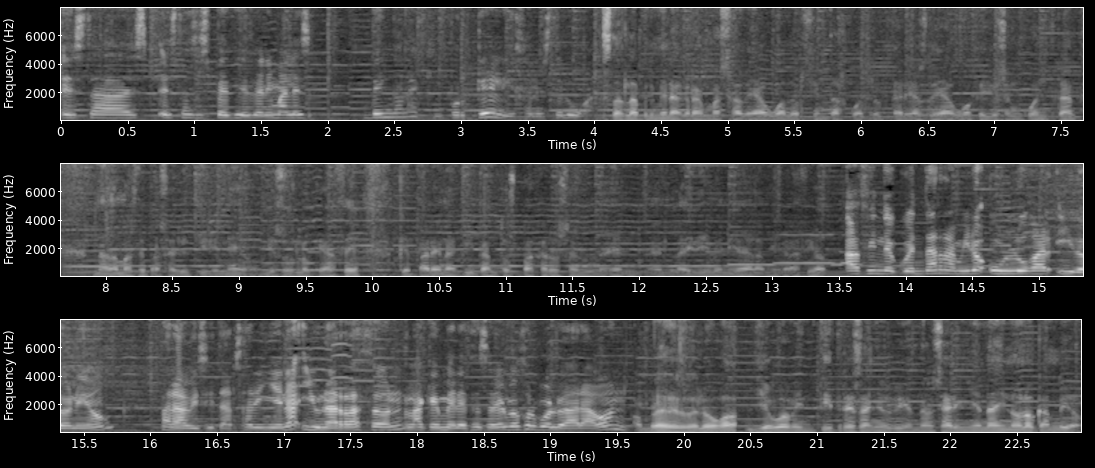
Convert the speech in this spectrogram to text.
estas, estas especies de animales vengan aquí? ¿Por qué eligen este lugar? Esta es la primera gran masa de agua, 204 hectáreas de agua que ellos encuentran nada más de pasar el Pirineo. Y eso es lo que hace que paren aquí tantos pájaros en, en- en la ida y venida de la migración. A fin de cuentas, Ramiro, un lugar idóneo para visitar Sariñena y una razón la que merece ser el mejor pueblo de Aragón. Hombre, desde luego, llevo 23 años viviendo en Sariñena y no lo cambio.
